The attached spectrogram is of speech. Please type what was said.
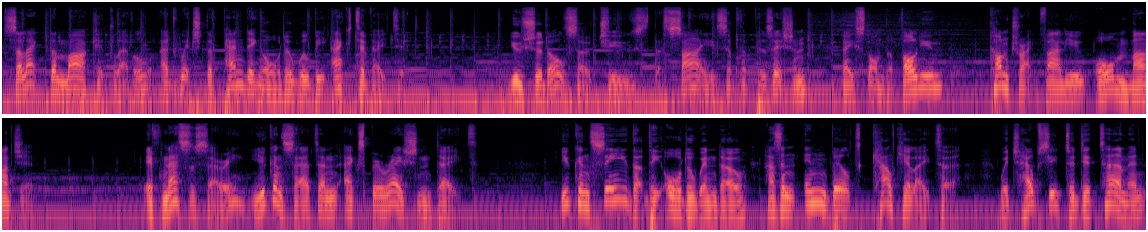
select the market level at which the pending order will be activated you should also choose the size of the position based on the volume, contract value or margin. If necessary, you can set an expiration date. You can see that the order window has an inbuilt calculator which helps you to determine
